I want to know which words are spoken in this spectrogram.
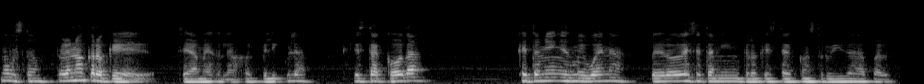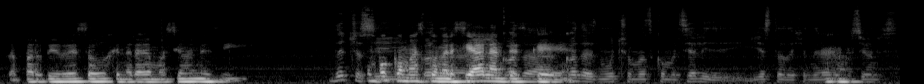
me gustó, pero no creo que sea mejor, la mejor película. Está Coda, que también es muy buena, pero esa también creo que está construida a, partir de eso, generar emociones y De hecho, un poco más comercial antes que... Coda es mucho más comercial y, esto de generar emociones.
